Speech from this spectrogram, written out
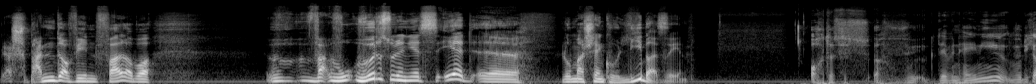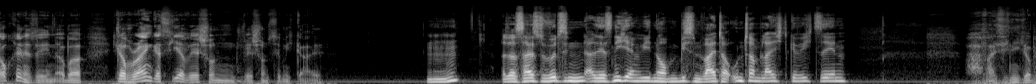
Ja, spannend auf jeden Fall, aber wo würdest du denn jetzt eher äh, Lomaschenko lieber sehen? Ach, das ist. Devin Haney würde ich auch gerne sehen, aber ich glaube, Ryan Garcia wäre schon, wär schon ziemlich geil. Mhm. Also, das heißt, du würdest ihn also jetzt nicht irgendwie noch ein bisschen weiter unterm Leichtgewicht sehen? Ach, weiß ich nicht, ob,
